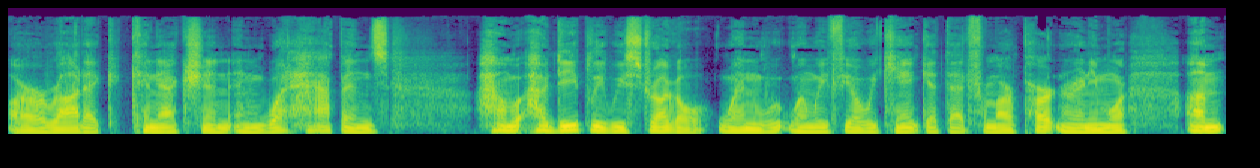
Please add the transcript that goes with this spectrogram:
our erotic connection and what happens how how deeply we struggle when when we feel we can't get that from our partner anymore. Um,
